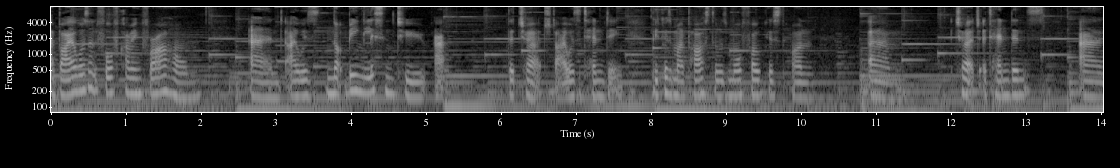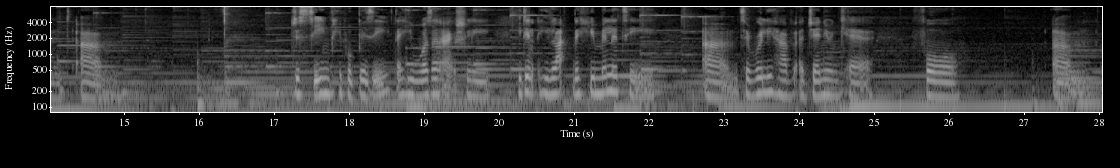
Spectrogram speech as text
A buyer wasn't forthcoming for our home, and I was not being listened to at the church that I was attending because my pastor was more focused on um, church attendance and um, just seeing people busy. That he wasn't actually he didn't he lacked the humility um, to really have a genuine care for um,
